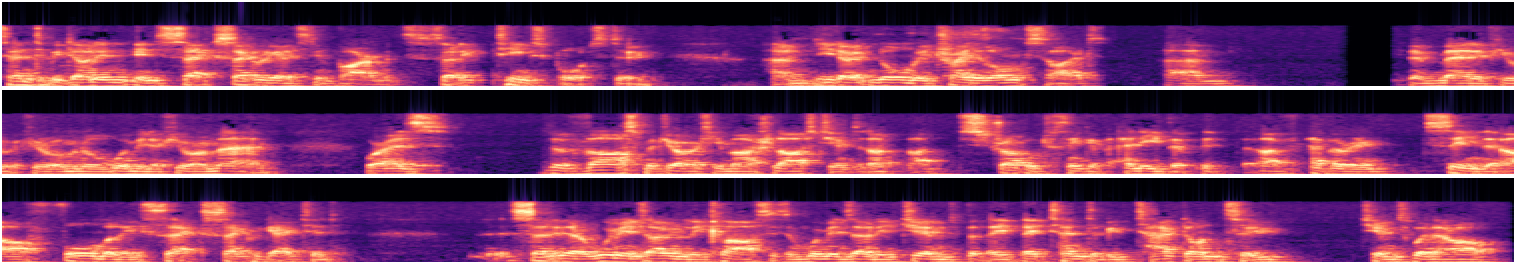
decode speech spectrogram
tend to be done in, in sex segregated environments. Certainly, team sports do. Um, you don't normally train alongside um, you know, men if you're, if you're a woman or women if you're a man. Whereas the vast majority of martial arts gyms, and I've, I've struggled to think of any that I've ever seen that are formally sex segregated. Certainly, there are women's only classes and women's only gyms, but they, they tend to be tagged onto gyms where there are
